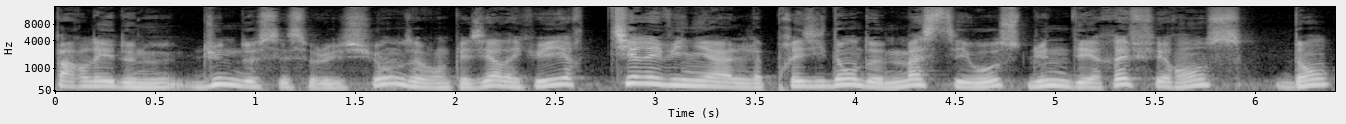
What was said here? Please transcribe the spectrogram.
parler d'une de, ces solutions, nous avons le plaisir d'accueillir Thierry Vignal, président de Mastéos, l'une des références dans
